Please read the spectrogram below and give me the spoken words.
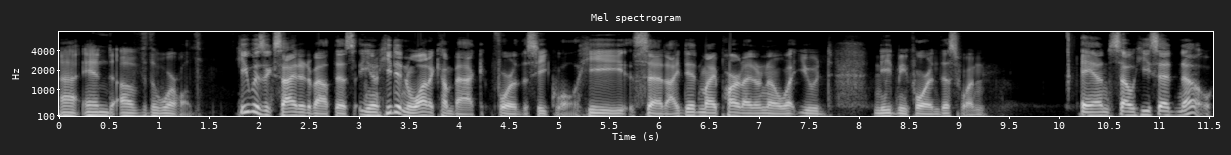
uh, end of the world. He was excited about this. You know, he didn't want to come back for the sequel. He said, I did my part. I don't know what you would need me for in this one. And so he said no.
